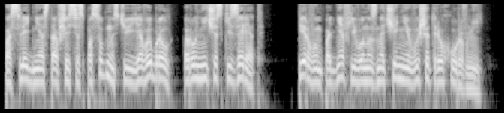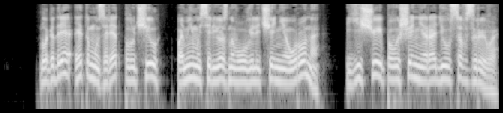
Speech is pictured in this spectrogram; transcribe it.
Последней оставшейся способностью я выбрал рунический заряд, первым подняв его назначение выше трех уровней. Благодаря этому заряд получил, помимо серьезного увеличения урона, еще и повышение радиуса взрыва.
